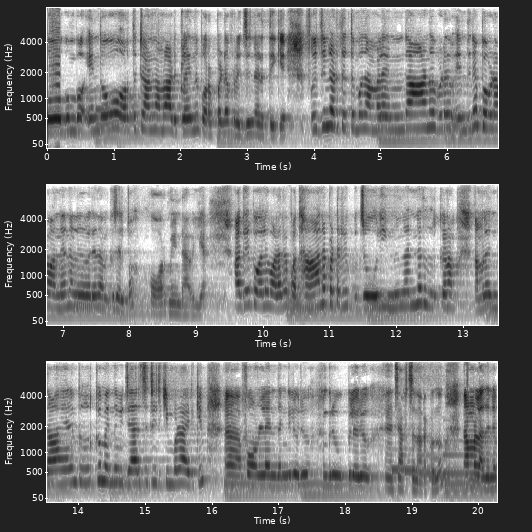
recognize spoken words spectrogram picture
പോകുമ്പോൾ എന്തോ ഓർത്തിട്ടാണ് നമ്മൾ അടുക്കളയിൽ നിന്ന് പുറപ്പെടുക ഫ്രിഡ്ജിന്റെ അടുത്തേക്ക്. ഫ്രിഡ്ജിന്റെ അടുത്ത് എത്തുമ്പോൾ നമ്മൾ എന്താണ് ഇവിടെ എന്തിനാ ഇവിടെ വന്നതെന്നുള്ളത് വരെ നമുക്ക് ചിലപ്പോൾ ഓർമ്മയുണ്ടാവില്ല. അതേപോലെ വളരെ പ്രധാനപ്പെട്ട ഒരു ജോലി ഇന്ന് തന്നെ തീർക്കണം. നമ്മൾ എന്തായാലും തീർക്കും എന്ന് വിചാരിച്ചിട്ട് വിചാരിച്ചിട്ടിരിക്കുമ്പോഴായിരിക്കും ഫോണിൽ എന്തെങ്കിലും ഒരു ഗ്രൂപ്പിലൊരു ചർച്ച നടക്കുന്നു. നമ്മൾ അതിന്റെ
